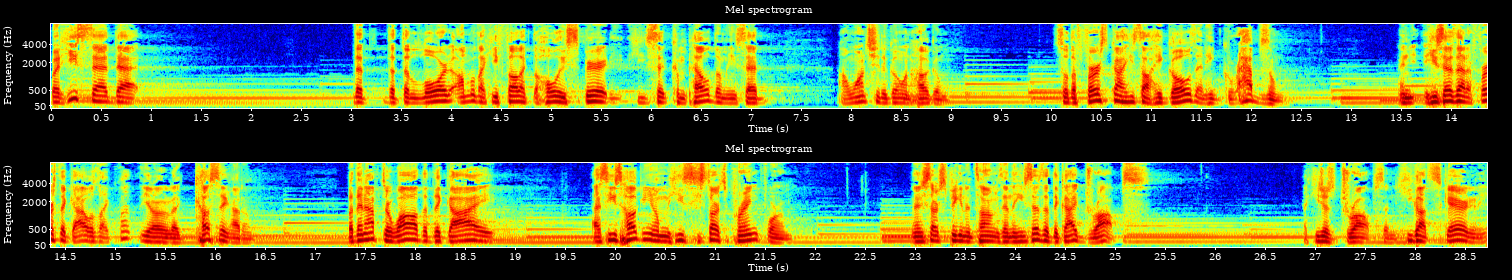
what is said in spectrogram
But he said that, that, that the Lord, almost like he felt like the Holy Spirit, he said, compelled him. He said, I want you to go and hug him. So the first guy he saw, he goes and he grabs him. And he says that at first the guy was like, what? You know, like cussing at him. But then after a while, that the guy, as he's hugging him, he starts praying for him. And then he starts speaking in tongues. And he says that the guy drops. Like he just drops. And he got scared and he,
